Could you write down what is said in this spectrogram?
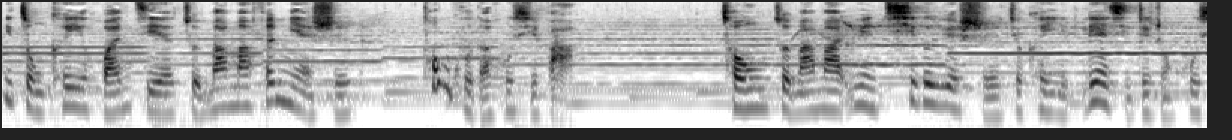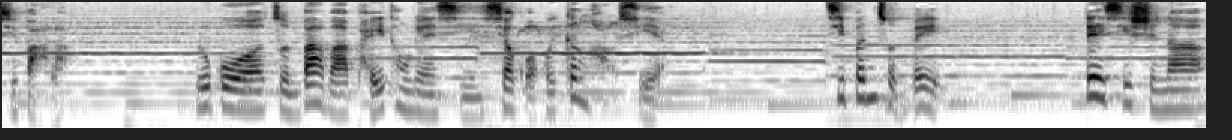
一种可以缓解准妈妈分娩时痛苦的呼吸法。从准妈妈孕七个月时就可以练习这种呼吸法了。如果准爸爸陪同练习，效果会更好些。基本准备：练习时呢，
